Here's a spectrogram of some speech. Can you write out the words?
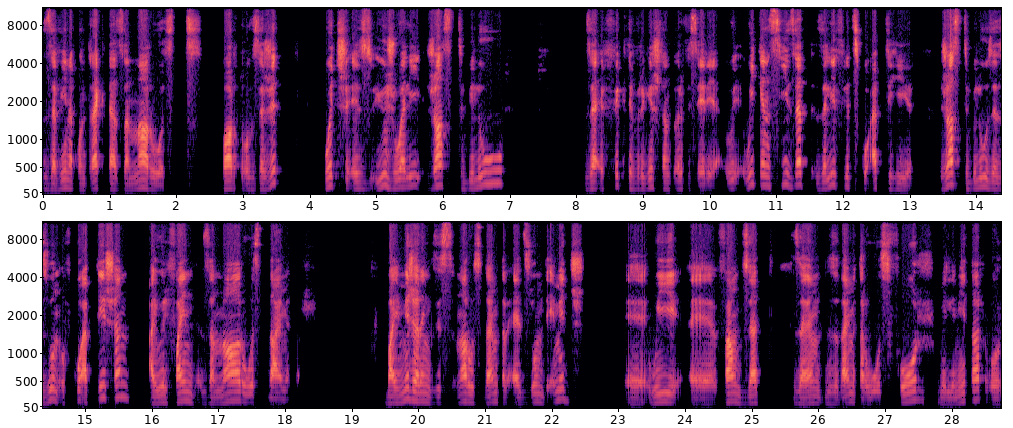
the vena contracta the narrowest part of the jet which is usually just below the effective regurgitant orifice area we, we can see that the leaflets coapt here just below the zone of coaptation, I will find the narrowest diameter. By measuring this narrowest diameter at zoomed image, uh, we uh, found that the, the diameter was 4 millimeter or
